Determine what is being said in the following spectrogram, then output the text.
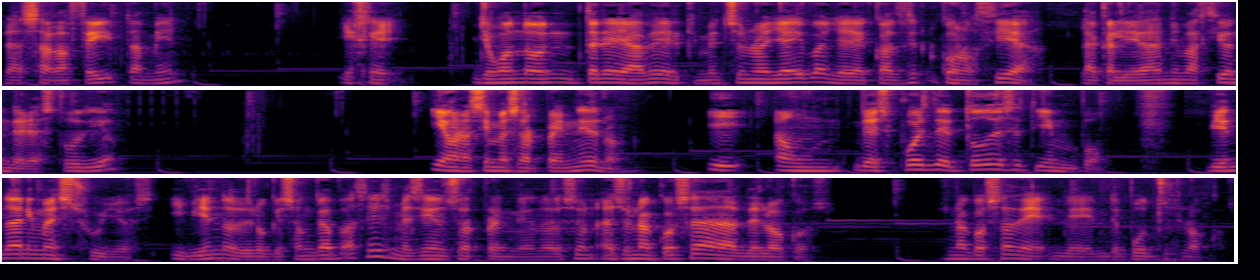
la saga Fate también. Y dije, yo cuando entré a ver Kimetsu no Yaiba ya conocía la calidad de animación del estudio. Y aún así me sorprendieron. Y aún después de todo ese tiempo viendo animes suyos y viendo de lo que son capaces, me siguen sorprendiendo. Es, una cosa de locos. Es una cosa de, de, puntos locos.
